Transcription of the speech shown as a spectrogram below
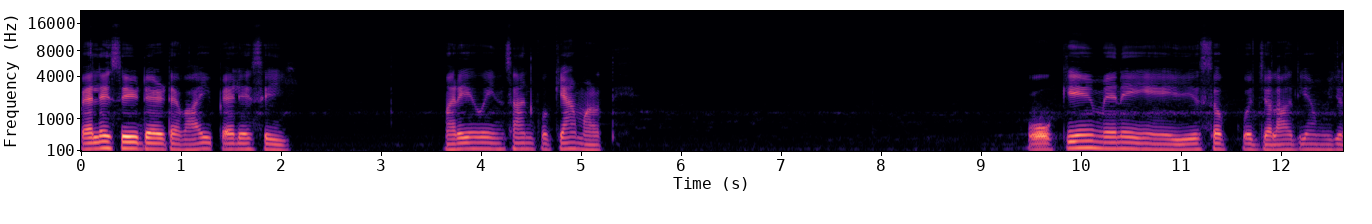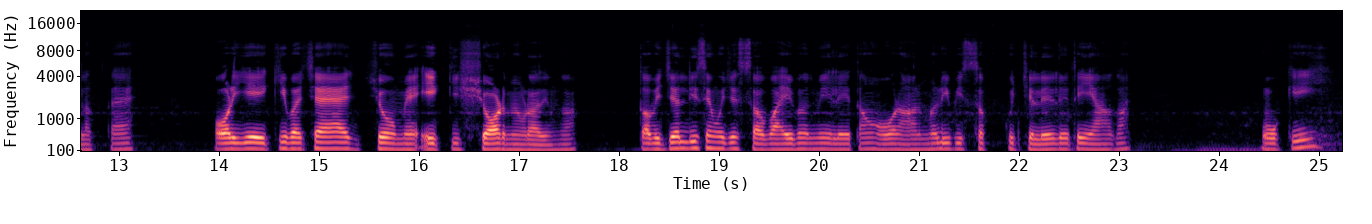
पहले से ही डेट है भाई, पहले से ही। मरे हुए इंसान को क्या मारते? ओके, मैंने ये ये सबको जला दिया मुझे लगता है। और ये एक ही बच्चा है जो मैं एक ही शॉट में उड़ा दूँगा। तो अभी जल्दी से मुझे सर्वाइवल में लेता हूँ और आर्मरी भी सब कुछ ले लेते यहाँ का। ओके।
